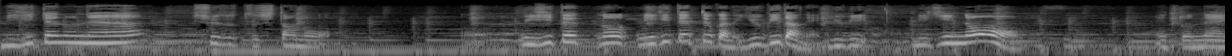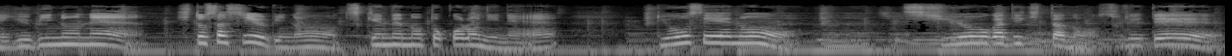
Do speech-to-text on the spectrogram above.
右手のね、手術したの。右手の、右手っていうかね、指だね、指。右の、えっとね、指のね、人差し指の付け根のところにね、良性の腫瘍ができたの。それで、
